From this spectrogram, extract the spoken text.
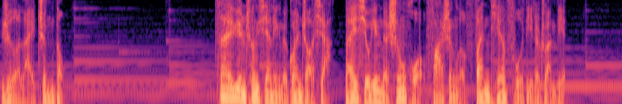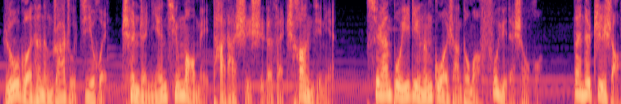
惹来争斗。在郓城县令的关照下，白秀英的生活发生了翻天覆地的转变。如果他能抓住机会，趁着年轻貌美，踏踏实实的再唱几年，虽然不一定能过上多么富裕的生活，但他至少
